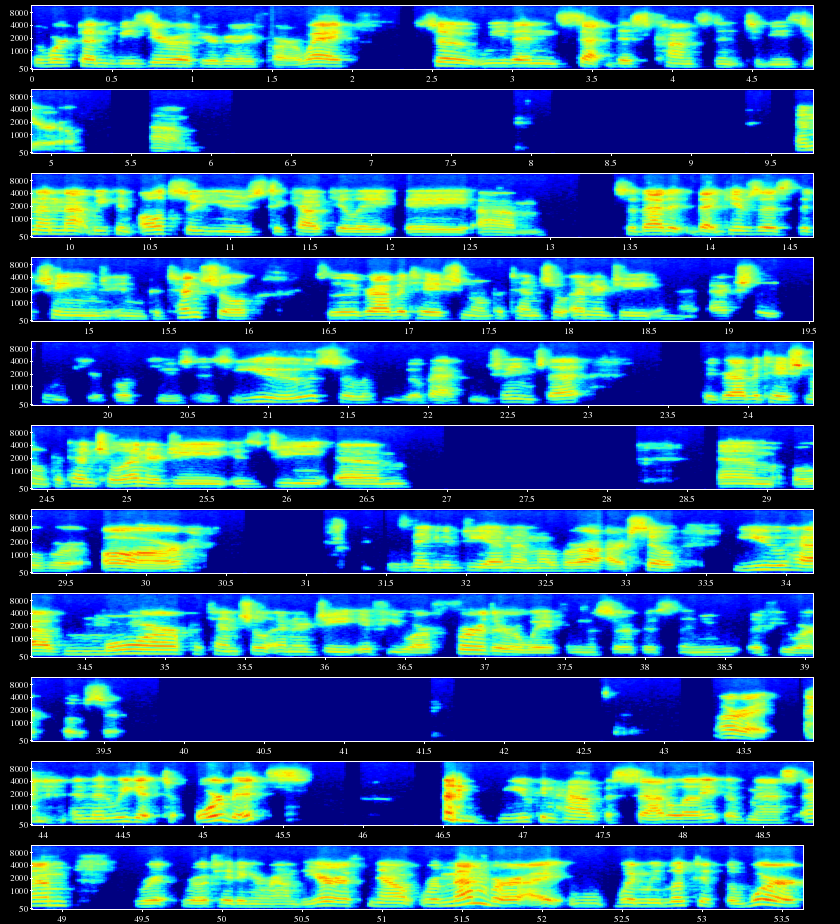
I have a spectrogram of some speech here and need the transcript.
the work done to be zero if you're very far away. So we then set this constant to be zero. Um, and then that we can also use to calculate a, um, so that that gives us the change in potential. So the gravitational potential energy, and I actually think your book uses U, so let me go back and change that. The gravitational potential energy is Gm m over r is negative gmm over r. So you have more potential energy if you are further away from the surface than you if you are closer. All right, and then we get to orbits. you can have a satellite of mass m rotating around the Earth. Now, remember, I when we looked at the work,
